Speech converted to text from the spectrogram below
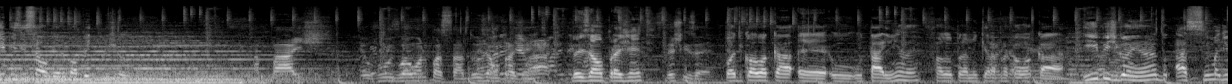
Ibis e Salgueiro, palpite pro jogo. Rapaz, eu vou igual o ano passado, 2x1 pra gente, 2x1 pra gente. se Deus quiser. Pode colocar, é, o, o Tarinho, né? Falou pra mim que era pra colocar Ibis ganhando acima de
